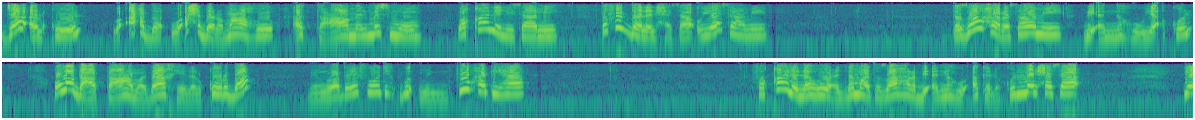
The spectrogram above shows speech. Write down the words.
جاء القول وأحضر, معه الطعام المسموم. وقال لسامي تفضل الحساء يا سامي. تظاهر سامي بأنه يأكل ووضع الطعام داخل القربة من وضع من فوهتها. فقال له عندما تظاهر بأنه أكل كل الحساء يا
